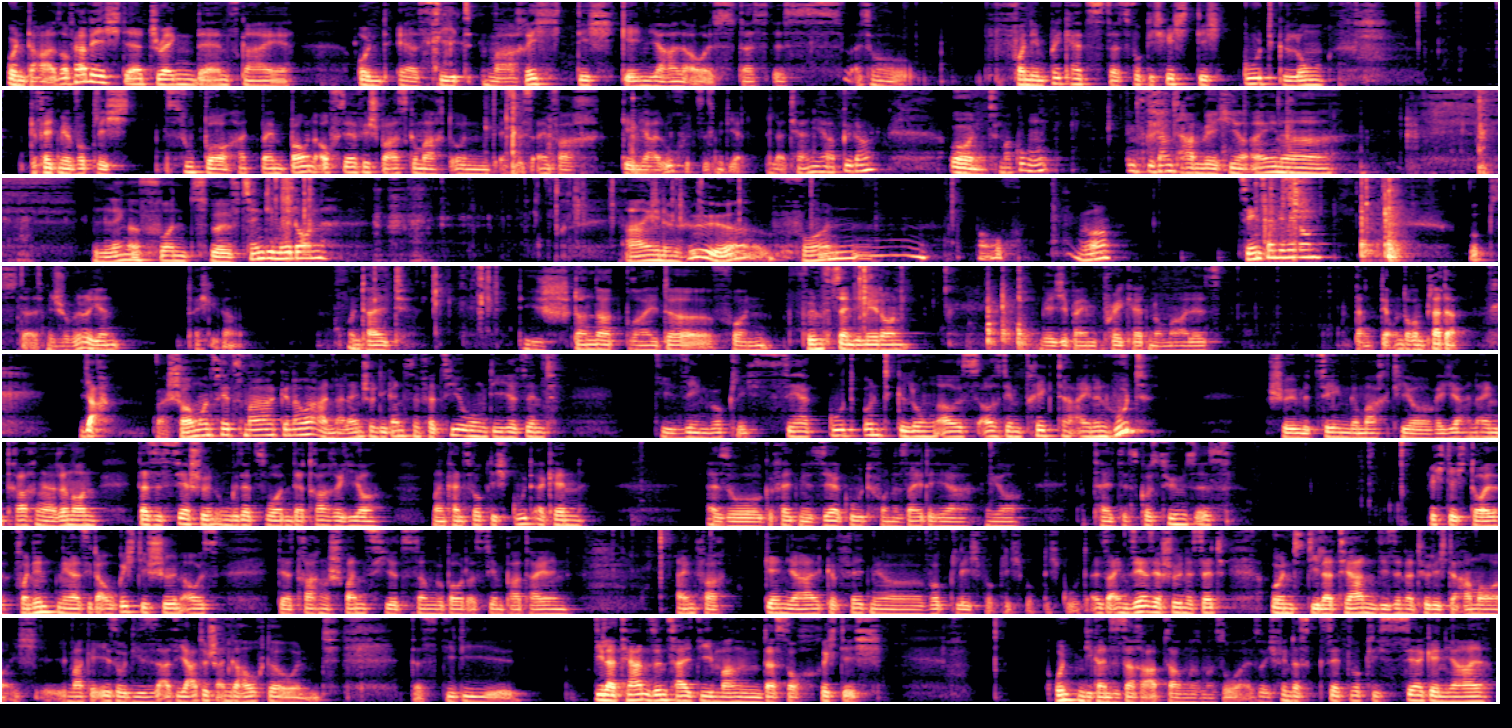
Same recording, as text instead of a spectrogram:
Und da ist er fertig, der Dragon Dance Guy. Und er sieht mal richtig genial aus. Das ist, also von den Brickheads, das ist wirklich richtig gut gelungen. Gefällt mir wirklich super, hat beim Bauen auch sehr viel Spaß gemacht und es ist einfach genial. Uch, jetzt ist mir die Laterne hier abgegangen. Und mal gucken. Insgesamt haben wir hier eine Länge von 12 cm, eine Höhe von auch ja, 10 cm. Ups, da ist mir schon wieder hier durchgegangen. Und halt die Standardbreite von 5 cm, welche beim Breakhead normal ist, dank der unteren Platte. Ja, das schauen wir uns jetzt mal genauer an. Allein schon die ganzen Verzierungen, die hier sind, die sehen wirklich sehr gut und gelungen aus. Außerdem trägt er einen Hut. Schön mit Zähnen gemacht hier, welche an einen Drachen erinnern. Das ist sehr schön umgesetzt worden, der Drache hier. Man kann es wirklich gut erkennen. Also gefällt mir sehr gut von der Seite her. Hier der Teil des Kostüms ist. Richtig toll. Von hinten her sieht er auch richtig schön aus. Der Drachenschwanz hier zusammengebaut aus den paar Teilen. Einfach genial, gefällt mir wirklich, wirklich, wirklich gut. Also ein sehr, sehr schönes Set und die Laternen, die sind natürlich der Hammer. Ich, ich mag ja eh so dieses asiatisch angehauchte und das, die, die, die Laternen sind's halt, die machen das doch richtig, runden die ganze Sache ab, sagen wir es mal so. Also ich finde das Set wirklich sehr genial.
